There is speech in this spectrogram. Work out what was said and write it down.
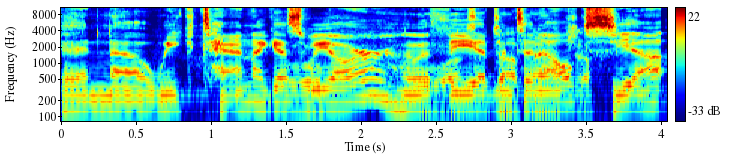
in uh, Week Ten, I guess Ooh. we are with Ooh, the Edmonton Elks. Yeah,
